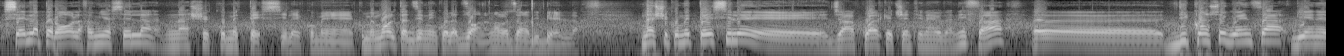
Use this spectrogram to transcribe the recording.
Sella però, la famiglia Sella nasce come tessile, come, come molte aziende in quella zona, no? la zona di Biella. Nasce come tessile già qualche centinaio d'anni fa, eh, di conseguenza viene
